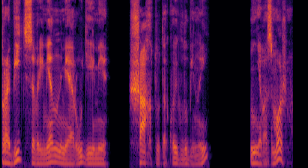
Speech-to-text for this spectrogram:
Пробить современными орудиями шахту такой глубины невозможно.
